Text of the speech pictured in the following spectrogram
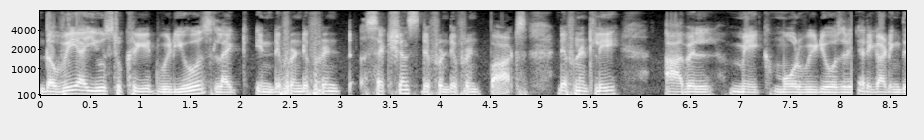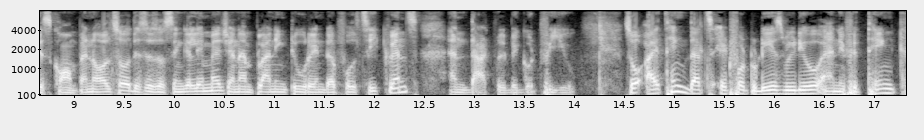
the way i used to create videos like in different different sections different different parts definitely I will make more videos regarding this comp and also this is a single image and I'm planning to render full sequence and that will be good for you. So I think that's it for today's video and if you think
